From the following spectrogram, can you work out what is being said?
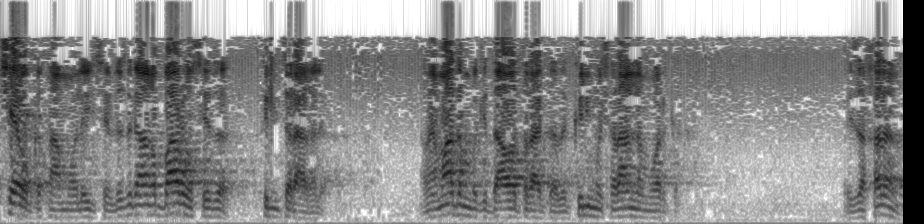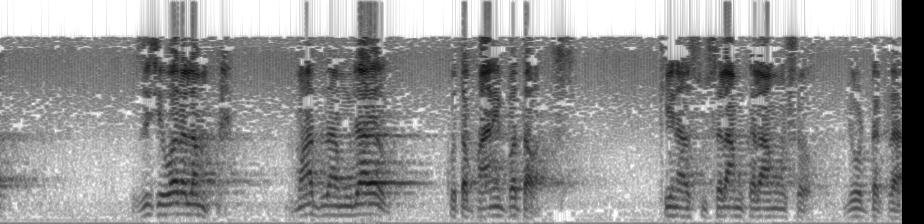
چھ کتھا مولی سے جیسے کہ بارہ سے کلی طرح گلے ہمیں ماتم بکی دعوت را کر کلی مشران لم ور کر ایزا خلن زیچ ورلم مات دا مولا کو تپانی پتا کینا سو سلام کلامو شو، جوڑ تکڑا۔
